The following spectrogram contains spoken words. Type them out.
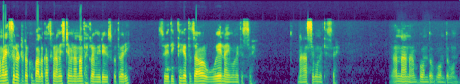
আমার অ্যাক্সেলেটরটা খুব ভালো কাজ করে, আমি স্টেমিনা না থাকলে আমি এটা ইউজ করতে পারি। সো এদিক থেকে তো যাওয়ার ওয়ে নাই মনে হইতেছে। না, আছে হইতেছে। না না, বন্ধ বন্ধ বন্ধ।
